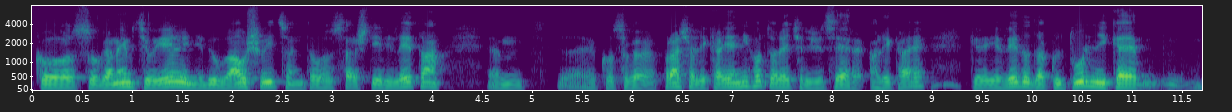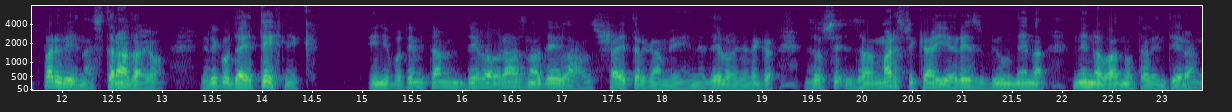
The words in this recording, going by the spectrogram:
ko so ga Nemci ujeli in je bil v Avšvicu in to vsa štiri leta, e, ko so ga vprašali, kaj je, ni hotel reči režiser ali kaj, ker je vedel, da kulturnike prvi nastradajo. Je rekel, da je tehnik. In je potem tam delal razna dela, s šajtrgami in delo. In nekaj, za vse, za marsikaj je res bil nena, nenavadno talentiran.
